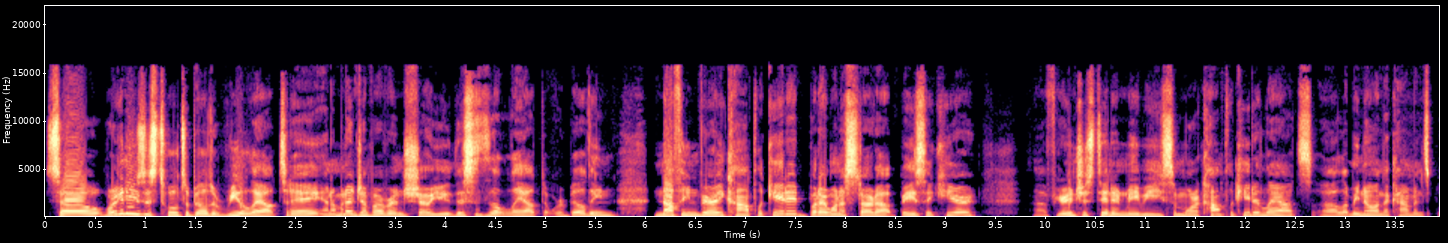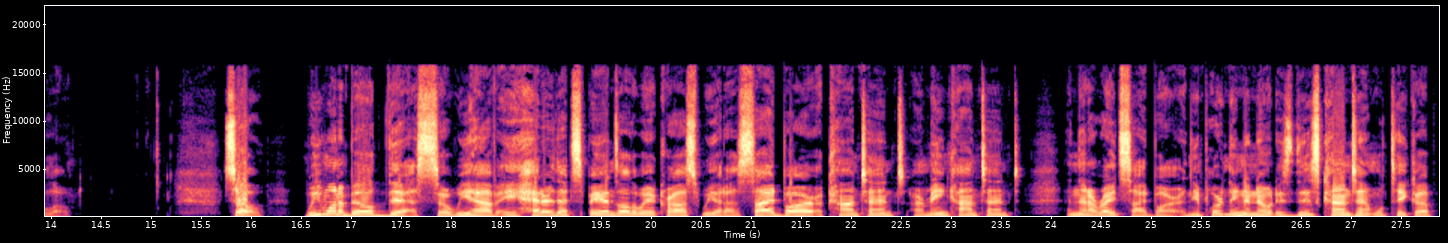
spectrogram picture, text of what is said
So we're going to use this tool to build a real layout today, and I'm going to jump over and show you. This is the layout that we're building. Nothing very complicated, but I want to start out basic here. Uh, if you're interested in maybe some more complicated layouts, uh, let me know in the comments below. So we want to build this. So we have a header that spans all the way across. We had a sidebar, a content, our main content, and then a right sidebar. And the important thing to note is this content will take up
